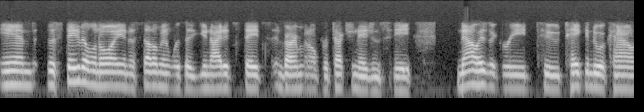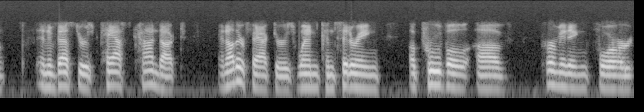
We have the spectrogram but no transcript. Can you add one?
And the state of Illinois, in a settlement with the United States Environmental Protection Agency, now has agreed to take into account an investor's past conduct and other factors when considering approval of permitting for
